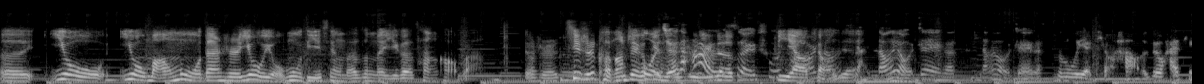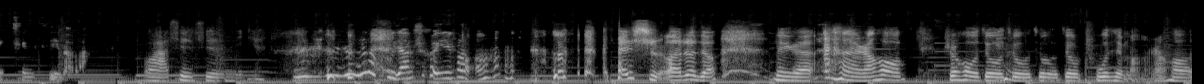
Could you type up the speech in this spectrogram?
呃，又又盲目，但是又有目的性的这么一个参考吧，就是其实可能这个我觉得二十岁出必要条件，能有这个能有这个思路也挺好的，就还挺清晰的了。哇，谢谢你，互相吹捧，开始了这就，那个，然后之后就就就就出去嘛，然后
